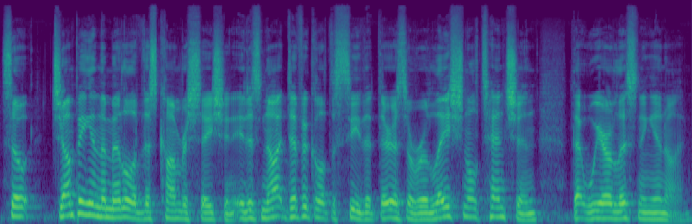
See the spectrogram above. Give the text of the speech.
So, jumping in the middle of this conversation, it is not difficult to see that there is a relational tension that we are listening in on.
